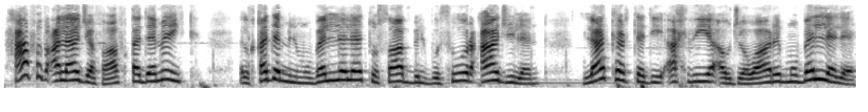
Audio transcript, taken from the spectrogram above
حافظ على جفاف قدميك. القدم المبللة تصاب بالبثور عاجلا. لا ترتدي أحذية أو جوارب مبللة.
